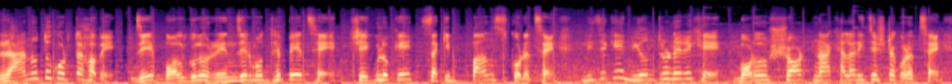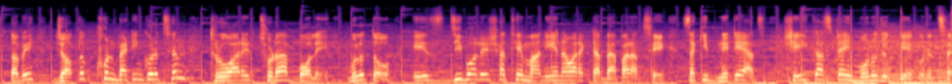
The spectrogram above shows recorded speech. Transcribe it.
রানও তো করতে হবে। যে বলগুলো রেঞ্জের মধ্যে পেয়েছে, সেগুলোকে সাকিব পাঞ্চ করেছে। নিজেকে নিয়ন্ত্রণে রেখে বড় শট না খেলারই চেষ্টা করেছে। তবে যতক্ষণ ব্যাটিং করেছেন, থ্রোয়ারের ছোড়া বলে। মূলত এসজি বলের সাথে মানিয়ে নেওয়ার একটা ব্যাপার আছে। সাকিব নেটে আজ সেই কাজটাই মনোযোগ দিয়ে করেছে।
